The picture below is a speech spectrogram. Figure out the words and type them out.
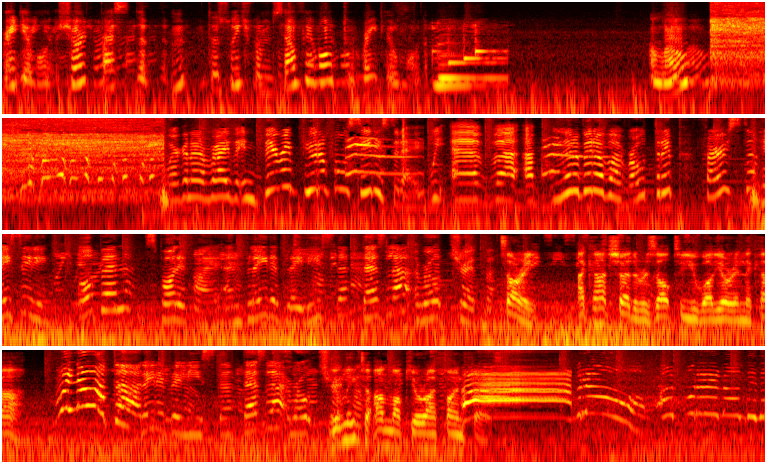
Radio mode. Short press the mm, to switch from selfie mode to radio mode. Hello? We're gonna arrive in very beautiful cities today. We have uh, a little bit of a road trip first. Hey Siri, open Spotify and play the playlist Tesla Road Trip. Sorry, I can't show the result to you while you're in the car. Why not? Play the playlist Tesla Road Trip. You'll need to unlock your iPhone first. Ah, bro! I put it in all the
